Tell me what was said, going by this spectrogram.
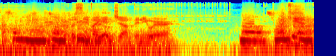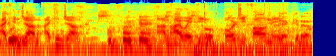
That's only one ton. Let's see if I can jump anywhere. No, it's one I can. ton. I can jump. I can jump. Okay. I'm high waking. Orgy, follow me. Yeah, get out.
